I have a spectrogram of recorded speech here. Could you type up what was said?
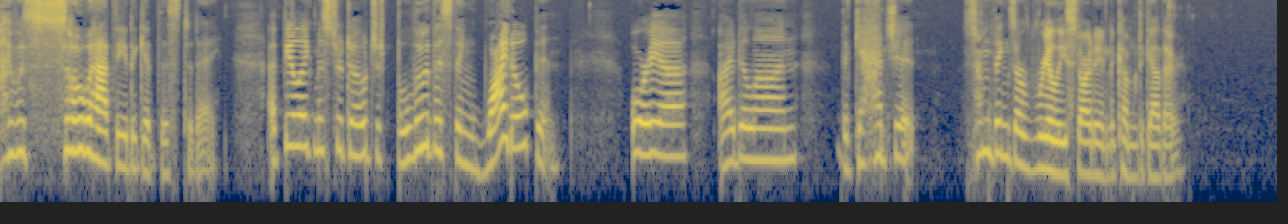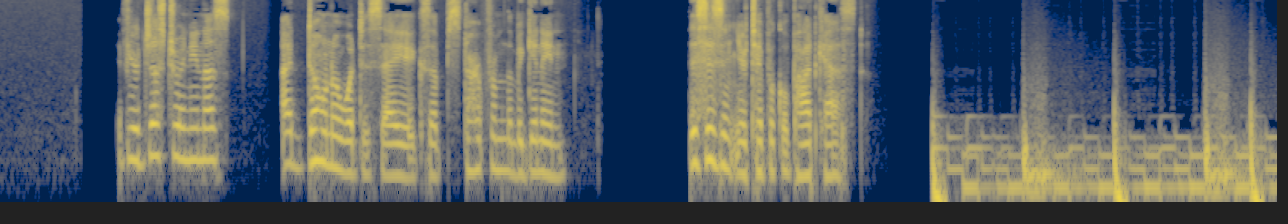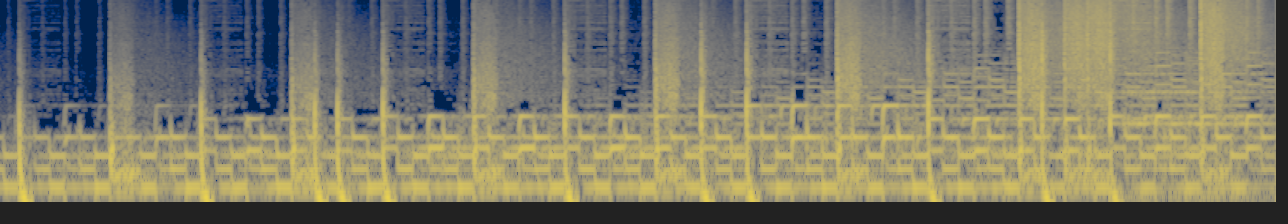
I was so happy to get this today. I feel like Mr. Doe just blew this thing wide open. Aurea, Eidolon, the gadget, some things are really starting to come together. If you're just joining us, I don't know what to say except start from the beginning. This isn't your typical podcast.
